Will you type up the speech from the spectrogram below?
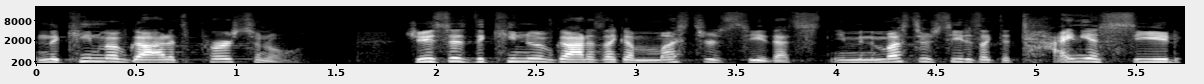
In the kingdom of God, it's personal. Jesus says the kingdom of God is like a mustard seed. That's I mean the mustard seed is like the tiniest seed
